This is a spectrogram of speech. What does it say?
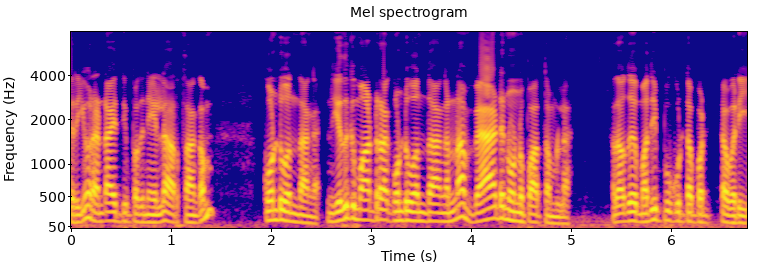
தெரியும். ரெண்டாயிரத்தி பதினேழில் அரசாங்கம் கொண்டு வந்தாங்க. எதுக்கு மாற்றாக கொண்டு வந்தாங்கன்னா வேடுன்னு ஒன்று பார்த்தோம்ல. அதாவது மதிப்பு கூட்டப்பட்ட வரி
